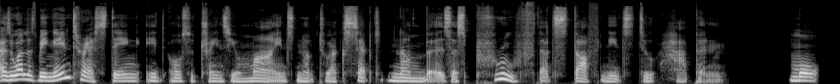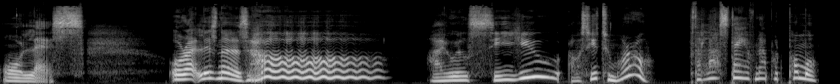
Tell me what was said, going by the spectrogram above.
as well as being interesting, it also trains your mind not to accept numbers as proof that stuff needs to happen. More or less. All right, listeners. I will see you. I will see you tomorrow for the last day of NaPodPoMo.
